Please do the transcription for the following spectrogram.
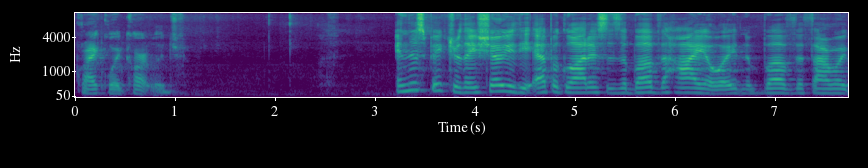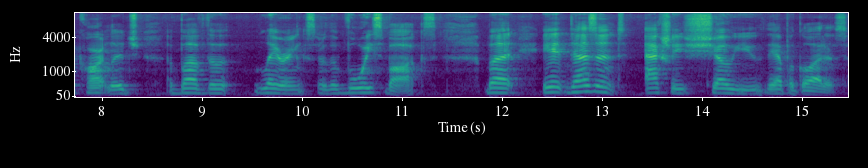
cricoid cartilage. In this picture, they show you the epiglottis is above the hyoid and above the thyroid cartilage, above the larynx or the voice box, but it doesn't actually show you the epiglottis.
